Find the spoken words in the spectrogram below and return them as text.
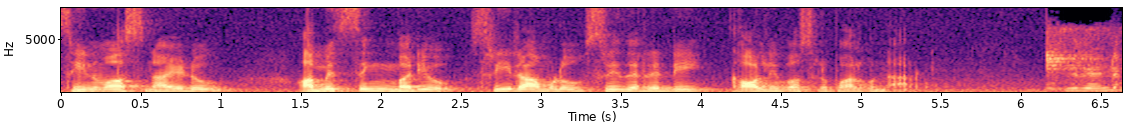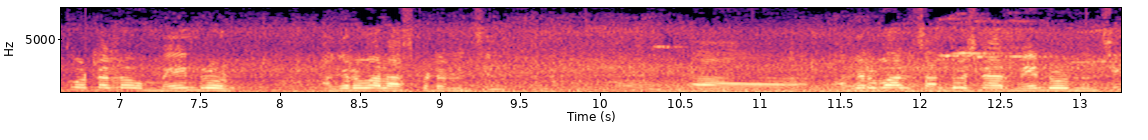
శ్రీనివాస్ నాయుడు అమిత్ సింగ్ మరియు శ్రీరాములు శ్రీధర్ రెడ్డి కాలనీ వాసులు పాల్గొన్నారు. ఈ రెండు కోట్లలో మెయిన్ రోడ్ అగర్వాల్ హాస్పిటల్ నుంచి అగర్వాల్ సంతోష్ నగర్ మెయిన్ రోడ్ నుంచి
